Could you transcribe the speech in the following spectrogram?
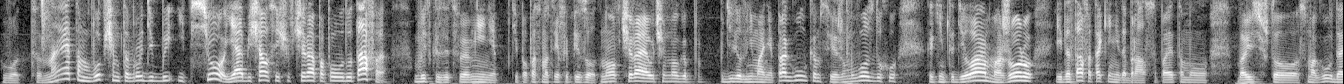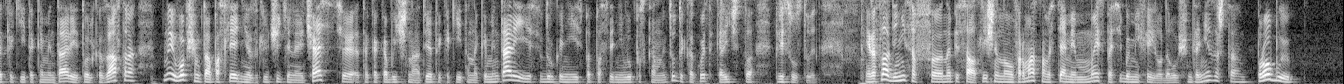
Вот. На этом, в общем-то, вроде бы и все. Я обещался еще вчера по поводу ТАФа высказать свое мнение, типа посмотрев эпизод. Но вчера я очень много уделил внимание прогулкам, свежему воздуху, каким-то делам, мажору. И до ТАФа так и не добрался. Поэтому боюсь, что смогу дать какие-то комментарии только завтра. Ну и, в общем-то, последняя заключительная часть. Это, как обычно, ответы какие-то на комментарии, если вдруг они есть под последним выпуском. И тут и какое-то количество присутствует. Ярослав Денисов э, написал, отличный новый формат с новостями ММА, спасибо Михаил. Да, в общем-то, не за что. Пробую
